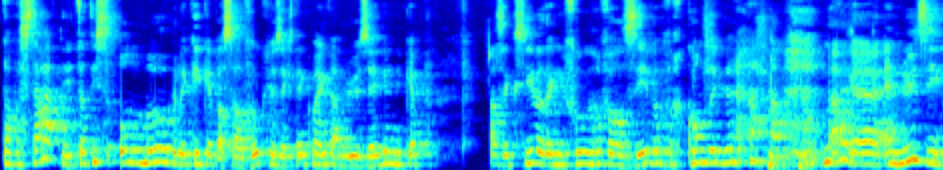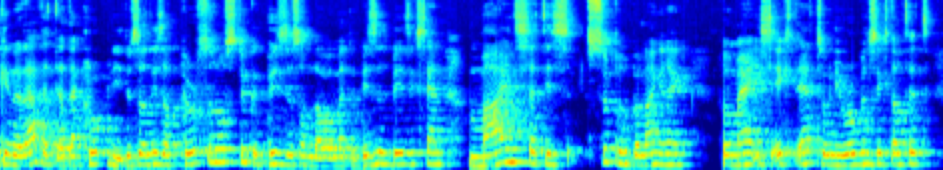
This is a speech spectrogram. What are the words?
Dat bestaat niet, dat is onmogelijk. Ik heb dat zelf ook gezegd, ik mag dat nu zeggen. Ik heb, als ik zie wat ik vroeger van zeven verkondigde, maar, uh, en nu zie ik inderdaad, dat, dat klopt niet. Dus dat is dat personal stuk, het business, omdat we met de business bezig zijn. Mindset is super belangrijk. Voor mij is echt, Tony Robbins zegt altijd,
